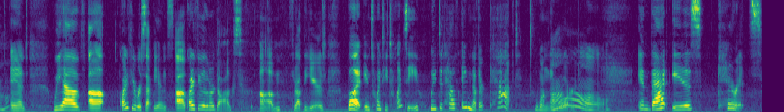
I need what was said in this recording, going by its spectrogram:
Oh. and we have uh, quite a few recipients. Uh, quite a few of them are dogs um, throughout the years. But in 2020, we did have another cat who won the award, Oh. and that is Carrots.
